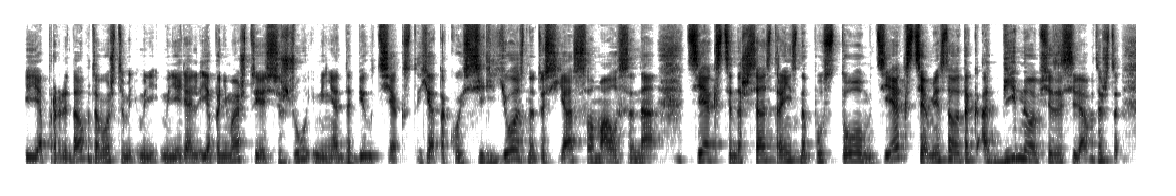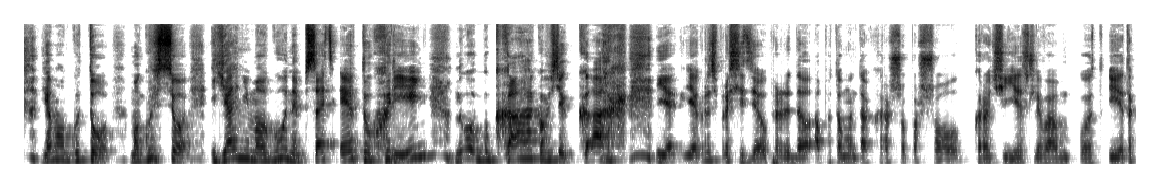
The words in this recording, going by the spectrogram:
и я прорыдал, потому что мне, мне реально, я понимаю, что я сижу, и меня добил текст, я такой, серьезно, то есть я сломался на тексте, на 60 страниц, на пустом тексте, мне стало так обидно вообще за себя, потому что я могу то, могу все, я не могу написать эту хрень, ну как вообще, как? Я, я короче, просидел, прорыдал, а потом он так хорошо пошел. Короче, если вам вот, и это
